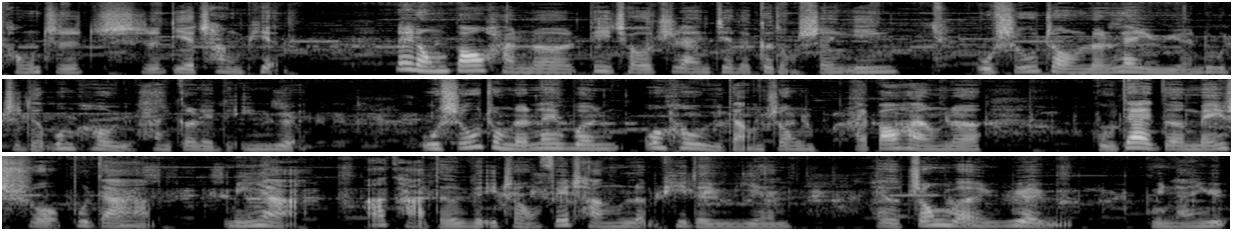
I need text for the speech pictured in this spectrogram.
同质磁碟唱片内容包含了地球自然界的各种声音，五十五种人类语言录制的问候语和各类的音乐。五十五种人类问问候语当中，还包含了古代的美索不达米亚阿卡德语的一种非常冷僻的语言，还有中文、粤语、闽南语。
